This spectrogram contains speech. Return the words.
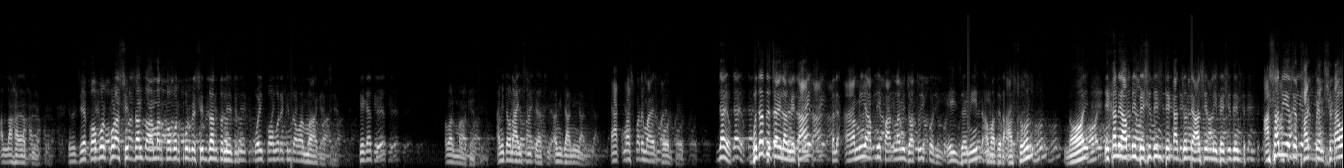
আল্লাহ হায়াত দিয়েছে। যে কবর খোঁড়ার সিদ্ধান্ত, আমার কবর খুঁড়বে সিদ্ধান্ত নিয়েছিল ওই কবরে কিন্তু আমার মা গেছে। কে গেছে? আমার মা গেছে। আমি তখন আইসিউতে আছি, আমি জানি। না এক মাস পরে মায়ের খবর পেয়েছি। যাই হোক, বোঝাতে চাইলাম এটাই। তাহলে আমি, আপনি পাগলামি যতই করি, এই জমিন আমাদের আসল নয়, এখানে আপনি বেশি দিন টেকার জন্য আসেননি, বেশি দিন আশা নিয়ে যে থাকবেন সেটাও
